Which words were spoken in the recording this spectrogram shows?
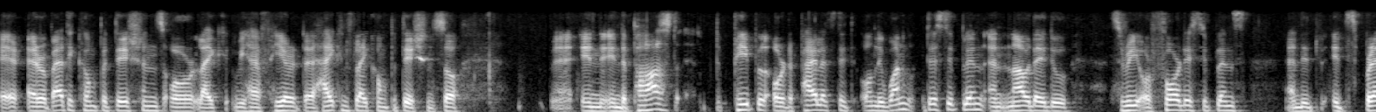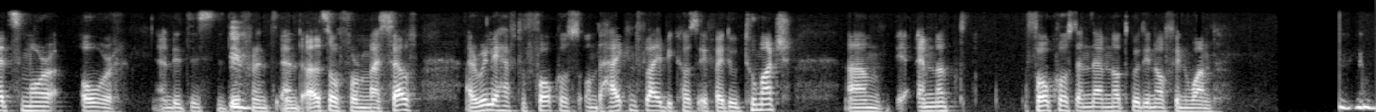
aerobatic competitions or like we have here the hike and fly competition. So uh, in in the past, the people or the pilots did only one discipline, and now they do three or four disciplines, and it it spreads more over, and it is mm. different. Mm. And also for myself, I really have to focus on the hike and fly because if I do too much, um, I'm not focused and I'm not good enough in one. Mm-hmm.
